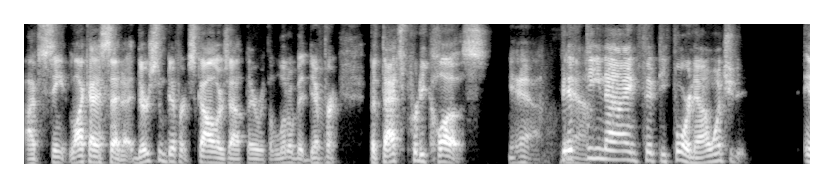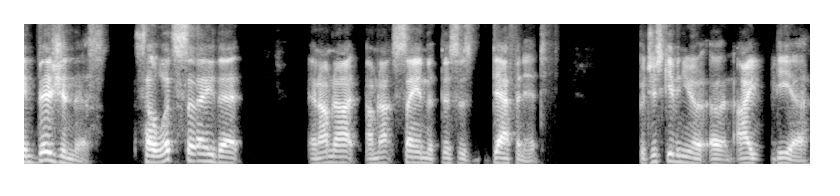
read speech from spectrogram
I've seen, like I said, there's some different scholars out there with a little bit different, but that's pretty close. yeah. 59, 54. Now I want you to envision this. So let's say that, and I'm not, I'm not saying that this is definite, but just giving you a, an idea.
